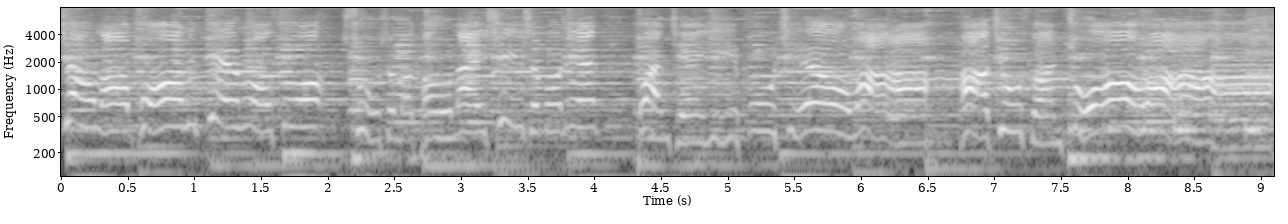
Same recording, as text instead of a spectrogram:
叫老婆你别啰嗦，梳什么头来洗什么脸，换件衣服就啊就算着啊。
